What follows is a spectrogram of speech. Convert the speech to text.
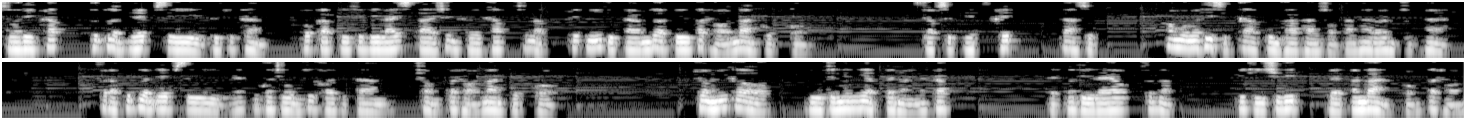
สวัสดีครับเพื่อนเพื่อน FC ทุกทุกท่านพบกับ PKB Lifestyle เช่นเคยครับสำหรับคลิปนี้ติดตามยอดวิวป้าถอนบ้านกบกอกกับ 11 คลิปล่าสุด ข้อมูลวันที่ 19กุมภาพันธ์ 2565สำหรับเพื่อนเพื่อน FC และผู้ชมที่คอยติดตามช่องป้าถอนบ้านกกอกช่วงนี้ก็ดูจะเงียบๆไปหน่อยนะครับ แต่ก็ดีแล้วสำหรับวิถีชีวิตแบบบ้านๆของป้าถอน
